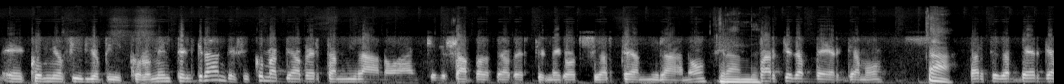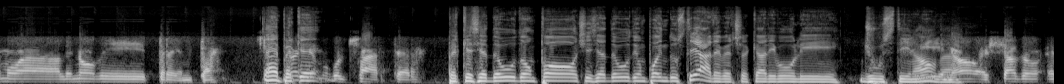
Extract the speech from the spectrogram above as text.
eh, con mio figlio piccolo, mentre il grande, siccome abbiamo aperto a Milano anche, che sabato abbiamo aperto il negozio Arte a Milano, Grande. parte da Bergamo. Ah, Parte da Bergamo alle 9.30. Eh, Noi perché- andiamo col charter. perché si è dovuto un po', ci si è dovuti un po' industriare per cercare i voli giusti, no? Sì, no, è stato, è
